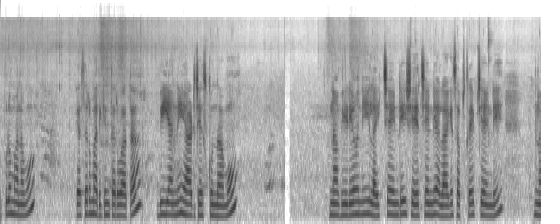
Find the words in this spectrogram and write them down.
ఇప్పుడు మనము పెసరు మరిగిన తర్వాత బియ్యాన్ని యాడ్ చేసుకుందాము. నా వీడియోని లైక్ చేయండి షేర్ చేయండి అలాగే సబ్స్క్రైబ్ చేయండి. నా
